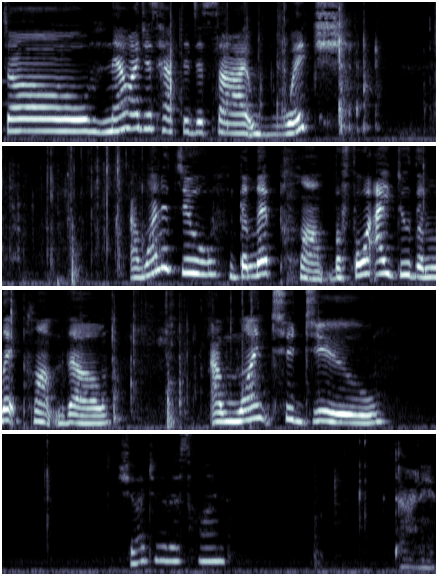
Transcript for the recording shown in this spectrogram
So now I just have to decide which I want to do the lip plump. Before I do the lip plump though, I want to do, should I do this one? Darn it.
